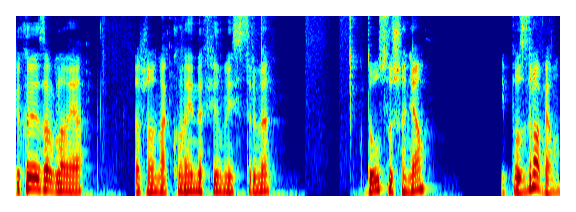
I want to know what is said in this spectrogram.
Dziękuję za oglądanie. Zapraszam na kolejne filmy i streamy. Do usłyszenia i pozdrawiam.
